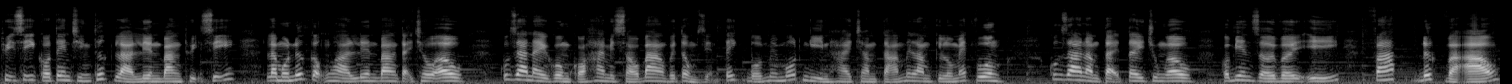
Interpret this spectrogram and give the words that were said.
Thụy Sĩ có tên chính thức là Liên bang Thụy Sĩ, là một nước cộng hòa liên bang tại châu Âu. Quốc gia này gồm có 26 bang với tổng diện tích 41.285 km vuông. Quốc gia nằm tại Tây Trung Âu, có biên giới với Ý, Pháp, Đức và Áo.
